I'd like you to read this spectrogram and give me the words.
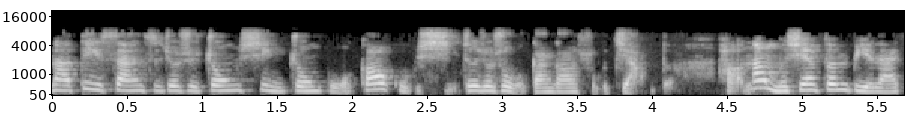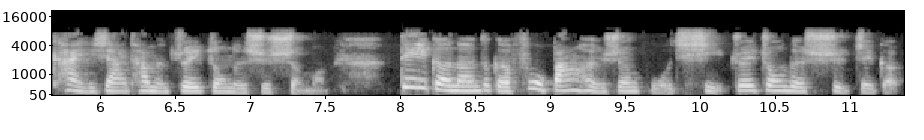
那第三支就是中信中国高股息，这就是我刚刚所讲的。好，那我们先分别来看一下他们追踪的是什么。第一个呢，这个富邦恒生国企追踪的是这个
